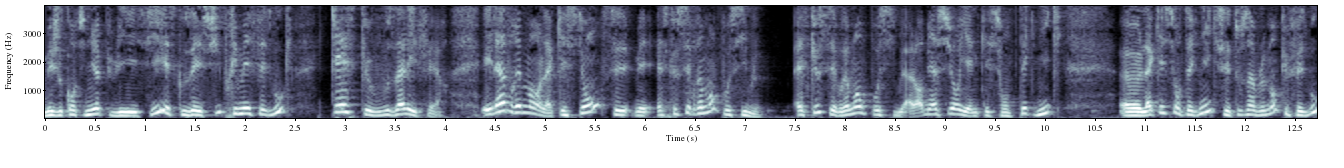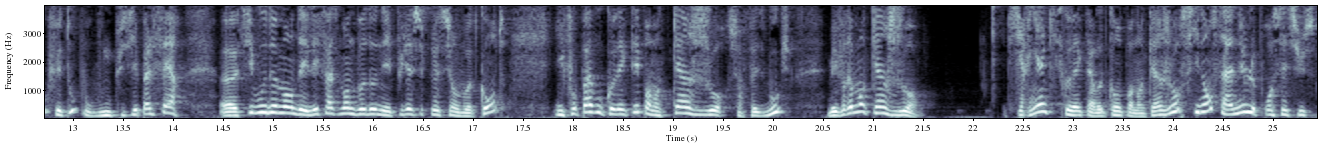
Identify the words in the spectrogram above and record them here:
mais je continue à publier ici. Est-ce que vous avez supprimé Facebook? Qu'est-ce que vous allez faire? Et là vraiment la question c'est mais est-ce que c'est vraiment possible? Est-ce que c'est vraiment possible? Alors bien sûr il y a une question technique. Euh, la question technique, c'est tout simplement que Facebook fait tout pour que vous ne puissiez pas le faire. Euh, si vous demandez l'effacement de vos données puis la suppression de votre compte, il faut pas vous connecter pendant 15 jours sur Facebook, mais vraiment 15 jours qu'il n'y ait rien qui se connecte à votre compte pendant 15 jours, sinon ça annule le processus.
